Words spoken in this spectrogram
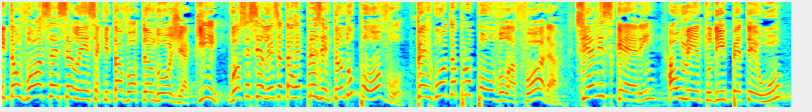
Então, Vossa Excelência que está votando hoje aqui, Vossa Excelência está representando o povo. Pergunta para o povo lá fora se eles querem aumento de IPTU,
